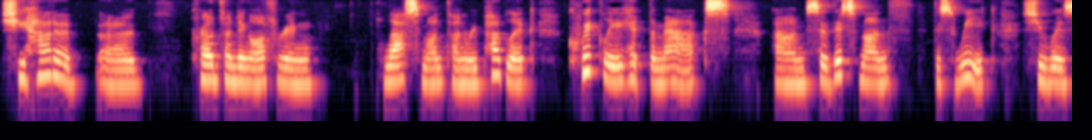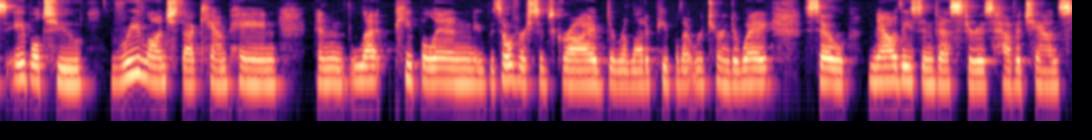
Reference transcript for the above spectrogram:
she had a, a crowdfunding offering last month on Republic, quickly hit the max. Um, so this month this week, she was able to relaunch that campaign and let people in. It was oversubscribed. There were a lot of people that were turned away. So now these investors have a chance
